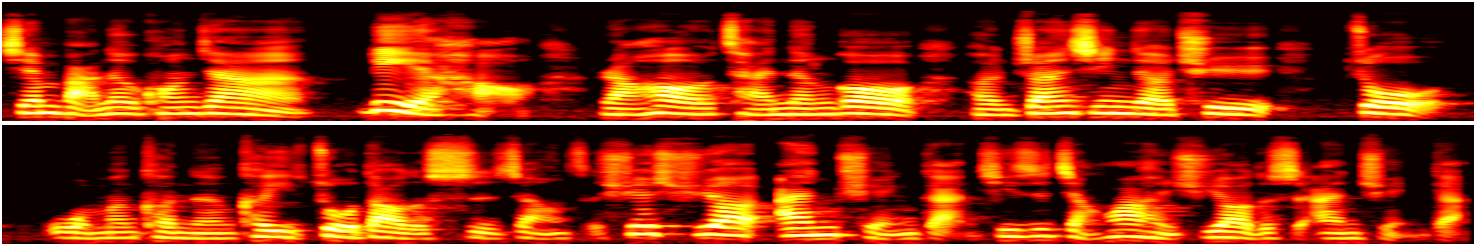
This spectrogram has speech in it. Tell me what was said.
先把那个框架列好，然后才能够很专心的去做我们可能可以做到的事。这样子，需需要安全感。其实讲话很需要的是安全感。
